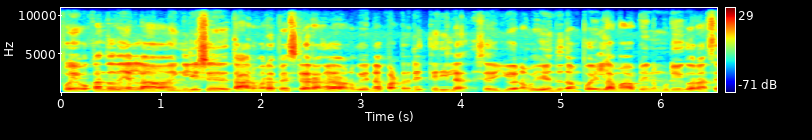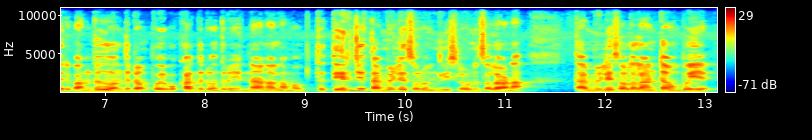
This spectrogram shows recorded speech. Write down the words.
போய் உட்காந்ததும் எல்லாம் இங்கிலீஷு தாறுமாறாக பேசிட்டு வராங்க. அவனுக்கு என்ன பண்ணுறதுனே தெரியல. சரி ஐயோ நம்ம எழுந்து தான் போயிடலாமா அப்படின்னு முடிவுக்கு வரான். சரி வந்தது வந்துட்டோம். போய் உட்காந்துட்டு வந்துடும் என்ன ஆனாலும் நம்ம தெ- தெரிஞ்சே தமிழ்லேயே சொல்லுவோம். இங்கிலீஷில் ஒன்றும் சொல்ல வேணாம். தமிழ்லே சொல்லலான்ட்டு அவன் போய்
